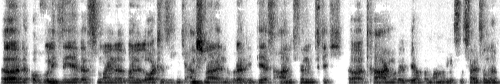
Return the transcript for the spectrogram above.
Äh, obwohl ich sehe, dass meine, meine Leute sich nicht anschnallen oder die PSA nicht vernünftig äh, tragen oder wie auch immer. Das ist halt so eine,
